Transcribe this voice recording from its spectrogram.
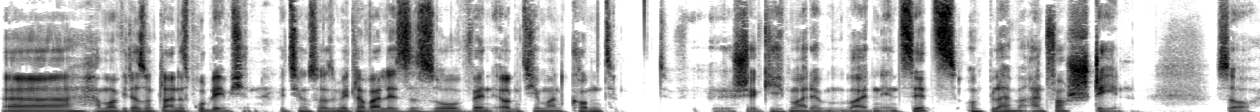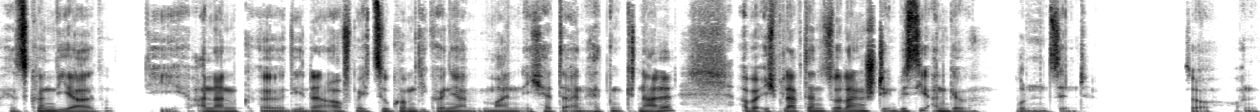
äh, haben wir wieder so ein kleines Problemchen. Beziehungsweise mittlerweile ist es so, wenn irgendjemand kommt, schicke ich meine beiden ins Sitz und bleibe einfach stehen. So, jetzt können die ja, die anderen, äh, die dann auf mich zukommen, die können ja meinen, ich hätte einen, hätte einen Knall, aber ich bleibe dann so lange stehen, bis die angebunden sind. So, und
